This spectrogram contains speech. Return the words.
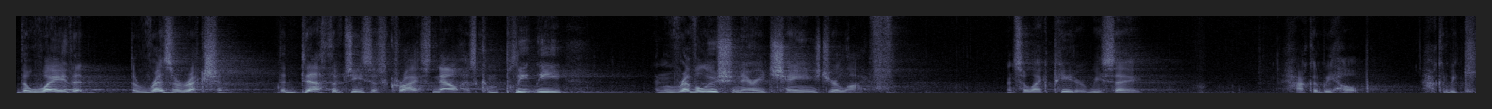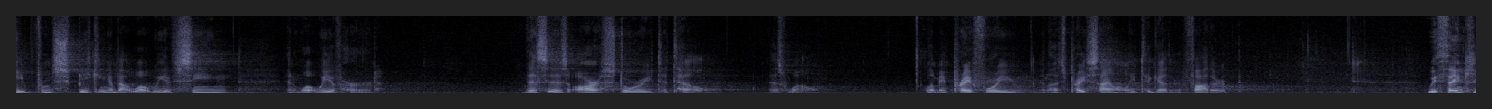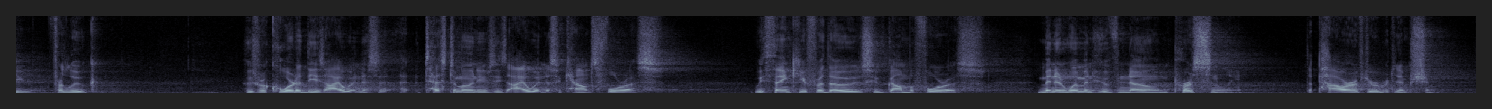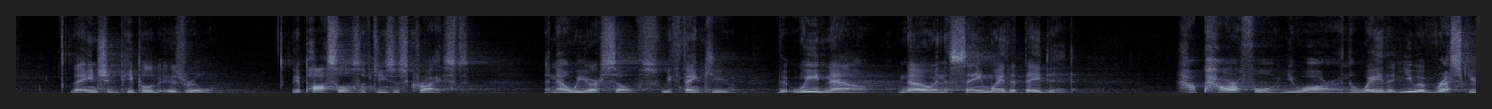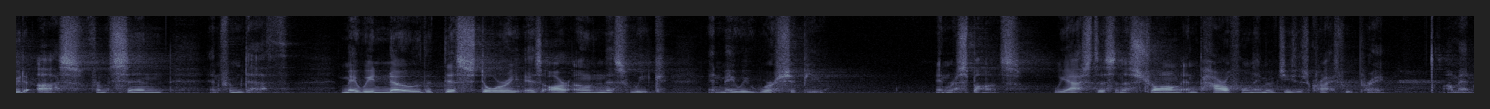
The way that the resurrection, the death of Jesus Christ now has completely and revolutionary changed your life. And so, like Peter, we say, How could we help? How could we keep from speaking about what we have seen and what we have heard? This is our story to tell as well. Let me pray for you and let's pray silently together. Father, we thank you for Luke, who's recorded these eyewitness uh, testimonies, these eyewitness accounts for us. We thank you for those who've gone before us, men and women who've known personally the power of your redemption, the ancient people of Israel, the apostles of Jesus Christ, and now we ourselves. We thank you that we now know in the same way that they did how powerful you are and the way that you have rescued us from sin and from death. May we know that this story is our own this week, and may we worship you in response. We ask this in the strong and powerful name of Jesus Christ, we pray. Amen.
